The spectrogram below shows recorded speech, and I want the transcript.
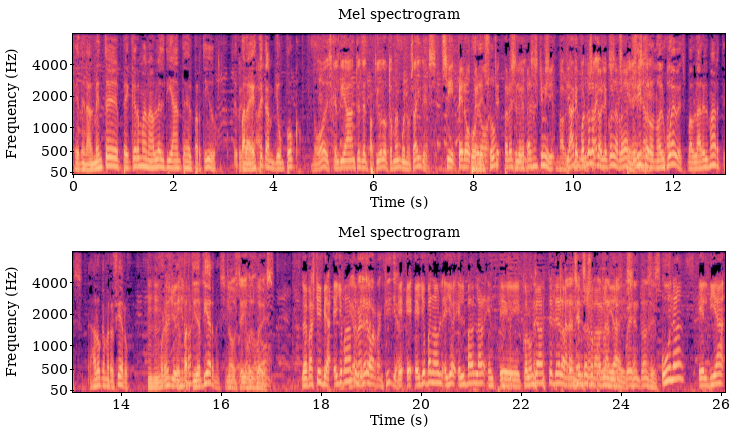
generalmente Peckerman habla el día antes del partido. Eh, Para este ay. cambió un poco. No, es que el día antes del partido lo toma en Buenos Aires. Sí, pero, Por pero, eso. por eso, lo que pasa es que, mire, Sí, va a hablar de, de en acuerdo a lo que hablé con la rueda de Sí, prensa, Sí, pero no el jueves, va a hablar el martes. Es a lo que me refiero. Por eso yo El dije partido es viernes. No, usted dijo el jueves. Lo que pasa es que, vea, ellos van a atender... de la- Barranquilla. eh, eh, ellos van a hablar, ellos- él va a hablar, en, eh, Colombia va a atender a la prensa en dos oportunidades. después, entonces. Una, el día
